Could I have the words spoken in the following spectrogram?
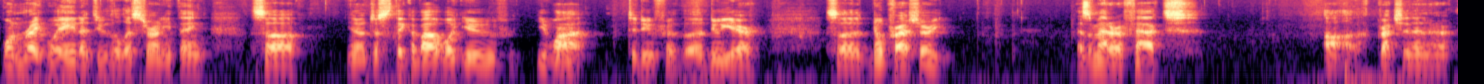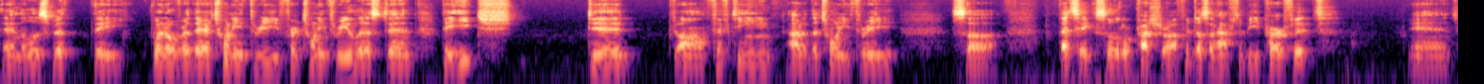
one right way to do the list or anything. So, you know, just think about what you you want to do for the new year. So, no pressure. As a matter of fact, uh, Gretchen and, her, and Elizabeth they went over their 23 for 23 list and they each did uh, 15 out of the 23. So that takes a little pressure off. It doesn't have to be perfect. And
